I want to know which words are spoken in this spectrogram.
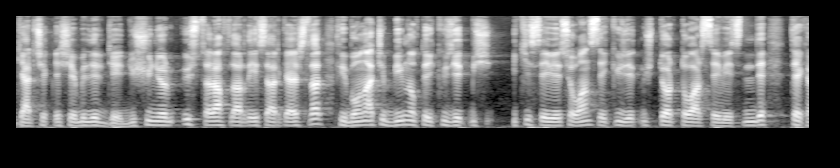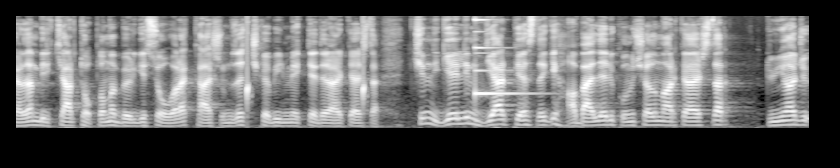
gerçekleşebilir diye düşünüyorum. Üst taraflarda ise arkadaşlar Fibonacci 1.272 seviyesi olan 874 dolar seviyesinde tekrardan bir kar toplama bölgesi olarak karşımıza çıkabilmektedir arkadaşlar. Şimdi gelelim diğer piyasadaki haberleri konuşalım arkadaşlar. Dünyaca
